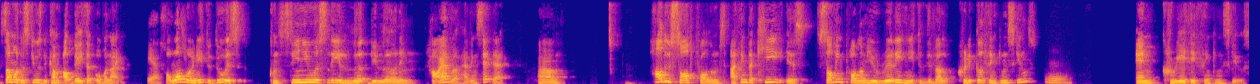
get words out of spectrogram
some of the skills become outdated overnight. yes But what we need to do is continuously le- be learning. However, having said that, um, how to solve problems? I think the key is solving problem. You really need to develop critical thinking skills Hmm. and creative thinking skills.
